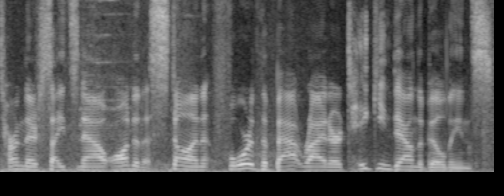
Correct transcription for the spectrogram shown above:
Turn their sights now onto the stun for the Bat Rider, taking down the buildings.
